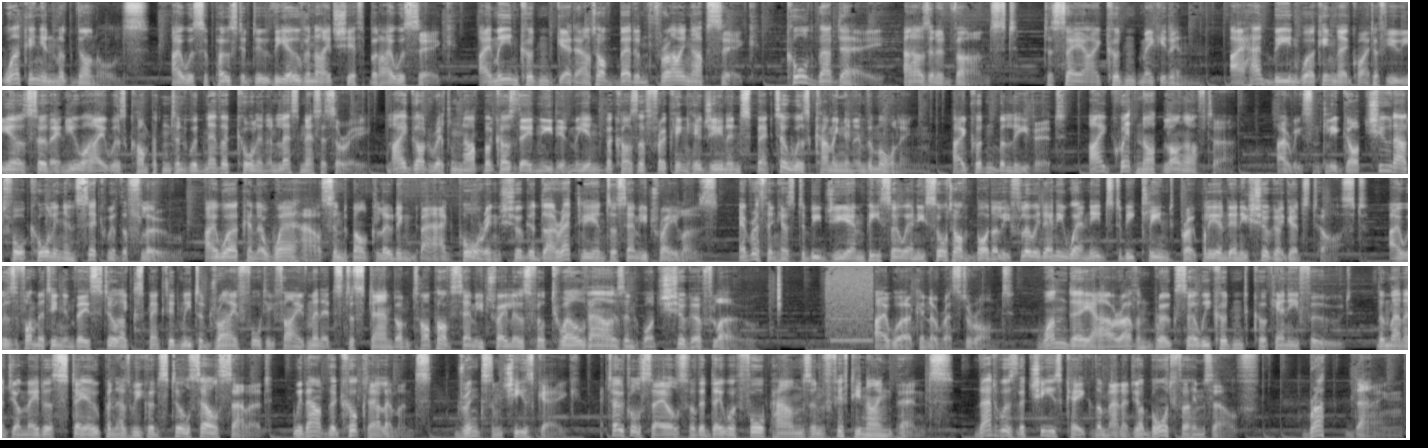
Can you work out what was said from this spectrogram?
Working in McDonald's. I was supposed to do the overnight shift but I was sick. I mean couldn't get out of bed and throwing up sick. Called that day, hours in advance, to say I couldn't make it in. I had been working there quite a few years so they knew I was competent and would never call in unless necessary. I got written up because they needed me and because the freaking hygiene inspector was coming in in the morning. I couldn't believe it. I quit not long after. I recently got chewed out for calling in sick with the flu. I work in a warehouse and bulk loading bag pouring sugar directly into semi-trailers. Everything has to be GMP so any sort of bodily fluid anywhere needs to be cleaned properly and any sugar gets tossed. I was vomiting and they still expected me to drive 45 minutes to stand on top of semi-trailers for 12 hours and watch sugar flow. I work in a restaurant. One day our oven broke so we couldn't cook any food. The manager made us stay open as we could still sell salad, without the cooked elements, drinks and cheesecake. Total sales for the day were £4.59 pence. That was the cheesecake the manager bought for himself. Bruh, dang.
